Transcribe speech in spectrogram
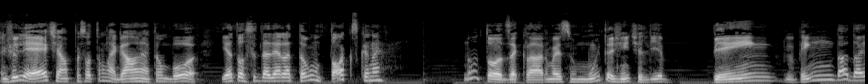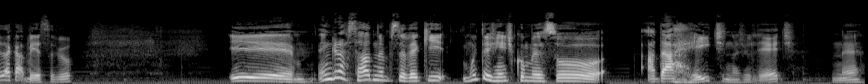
Juliette é uma pessoa tão legal, né? Tão boa. E a torcida dela é tão tóxica, né? Não todos, é claro, mas muita gente ali é bem, bem dói da cabeça, viu? E é engraçado, né, você ver que muita gente começou a dar hate na Juliette, né?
